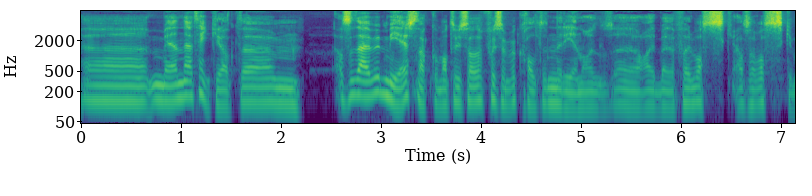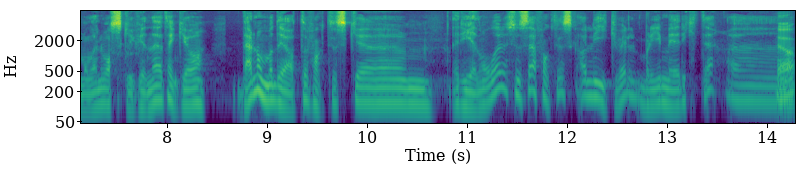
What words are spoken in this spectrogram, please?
Uh, men jeg tenker at eh, Altså Det er jo mer snakk om at hvis jeg eksempel kalt en renholdsarbeider for vask, altså vaskemann eller vaskekvinne Jeg tenker jo Det er noe med det at det faktisk eh, Renholder syns jeg faktisk allikevel blir mer riktig. Eh, Ja.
